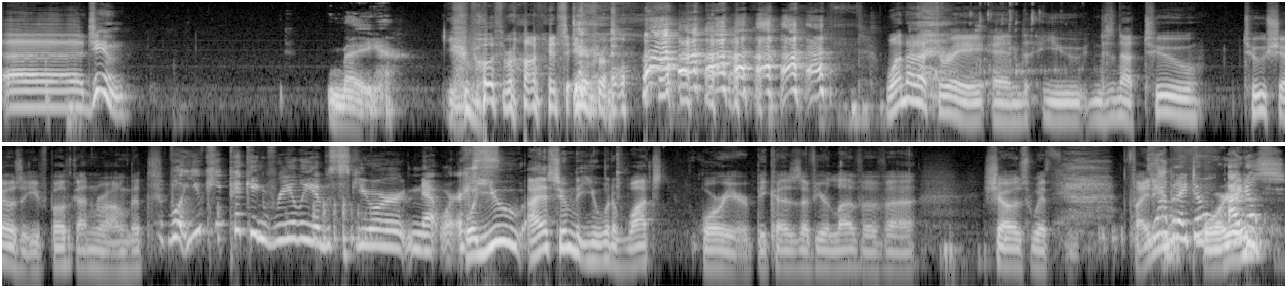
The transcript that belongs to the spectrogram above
Uh, June. May. You're both wrong. It's April. One out of three, and you. This is now two two shows that you've both gotten wrong. That's Well, you keep picking really obscure networks. well, you. I assume that you would have watched Warrior because of your love of uh, shows with fighting. Yeah, but I don't. Warriors.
